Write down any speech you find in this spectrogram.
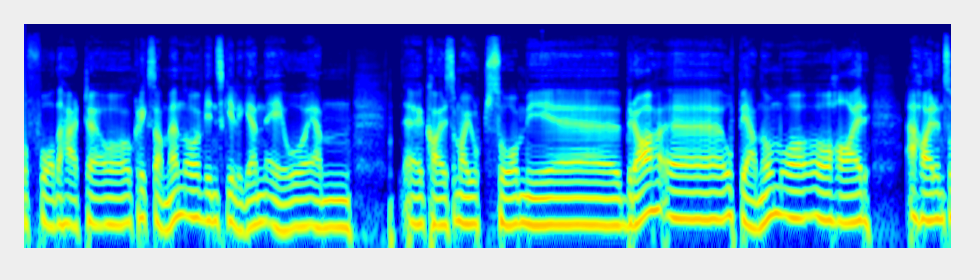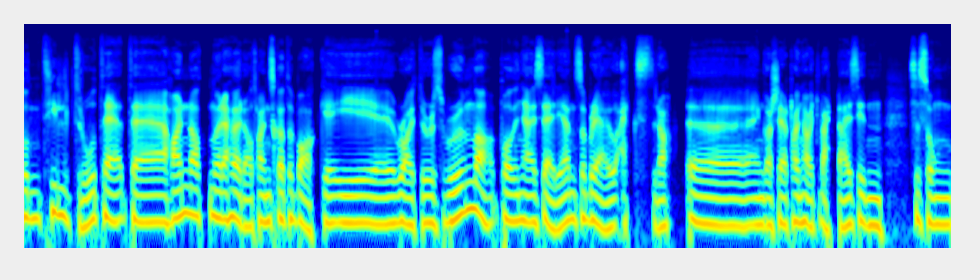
å, få det her til å klikke sammen. Og Vince Gilligan er jo en uh, kar som har gjort så mye bra opp igjennom, og, og har jeg har en sånn tiltro til, til, han at når jeg hører at han skal tilbake i Writers Room da, på denne serien, så blir jeg jo ekstra uh, engasjert. Han har ikke vært der siden sesong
